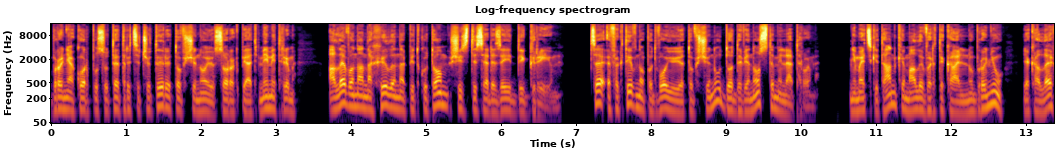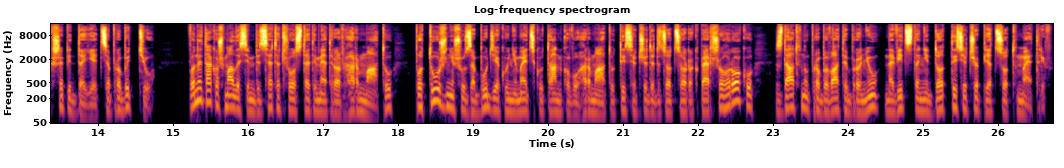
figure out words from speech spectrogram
Броня корпусу Т-34 товщиною 45 мм, але вона нахилена під кутом 60 дегрі. Це ефективно подвоює товщину до 90 мм. Німецькі танки мали вертикальну броню, яка легше піддається пробиттю. Вони також мали 76 см гармату, потужнішу за будь-яку німецьку танкову гармату 1941 року, здатну пробивати броню на відстані до 1500 метрів.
